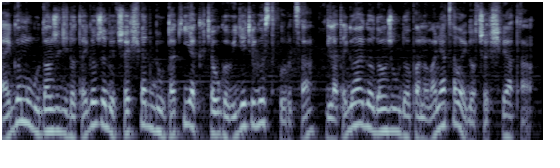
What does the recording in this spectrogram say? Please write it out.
a Ego mógł dążyć do tego, żeby wszechświat był taki, jak chciał go widzieć jego stwórca, dlatego Ego dążył do opanowania całego wszechświata.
